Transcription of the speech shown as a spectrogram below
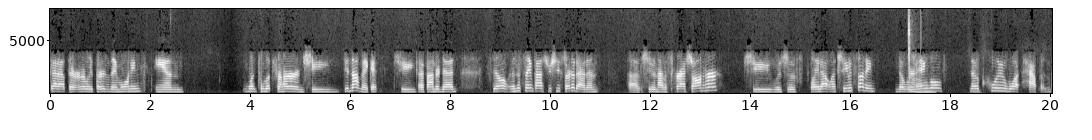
Got out there early Thursday morning and went to look for her, and she did not make it. She, I found her dead, still in the same pasture she started out in. Uh, she didn't have a scratch on her. She was just laid out like she was sunning. No weird Aw. angles. No clue what happened.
